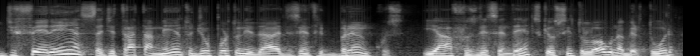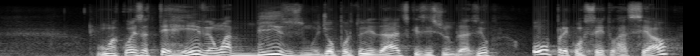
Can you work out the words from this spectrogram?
diferença de tratamento de oportunidades entre brancos e afrodescendentes, que eu cito logo na abertura, uma coisa terrível, um abismo de oportunidades que existe no Brasil, o preconceito racial,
